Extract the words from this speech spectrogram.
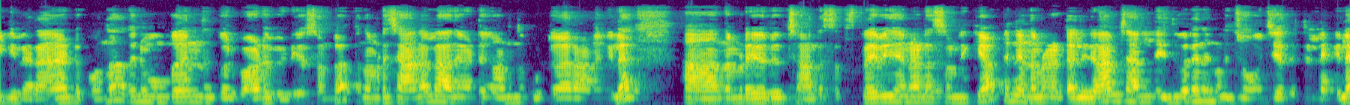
ഇനി വരാനായിട്ട് പോകുന്നത്. അതിന് മുമ്പ് തന്നെ നിങ്ങൾക്ക് ഒരുപാട് വീഡിയോസ് ഉണ്ട്. അപ്പൊ നമ്മുടെ ചാനൽ ആദ്യമായിട്ട് കാണുന്ന കൂട്ടുകാരാണെങ്കിൽ നമ്മുടെ ഒരു ചാനൽ സബ്സ്ക്രൈബ് ചെയ്യാനായിട്ട് ശ്രമിക്കുക. പിന്നെ നമ്മുടെ ടെലിഗ്രാം ചാനൽ ഇതുവരെ നിങ്ങൾ ജോയിൻ ചെയ്തിട്ടില്ലെങ്കിൽ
